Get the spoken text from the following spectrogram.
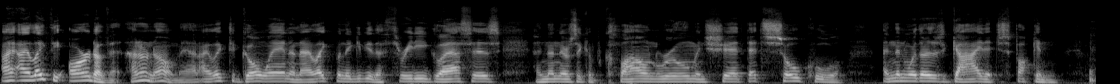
I, I, like the art of it. I don't know, man. I like to go in and I like when they give you the 3D glasses and then there's like a clown room and shit. That's so cool. And then where there's a guy that just fucking, I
